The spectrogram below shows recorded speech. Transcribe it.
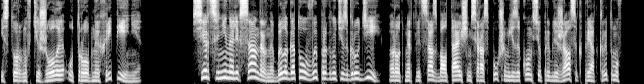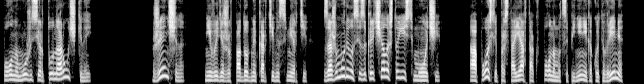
исторгнув тяжелое утробное хрипение. Сердце Нины Александровны было готово выпрыгнуть из груди, рот мертвеца с болтающимся распухшим языком все приближался к приоткрытому в полном ужасе рту Наручкиной. Женщина, не выдержав подобной картины смерти, зажмурилась и закричала, что есть мочи, а после, простояв так в полном оцепенении какое-то время,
